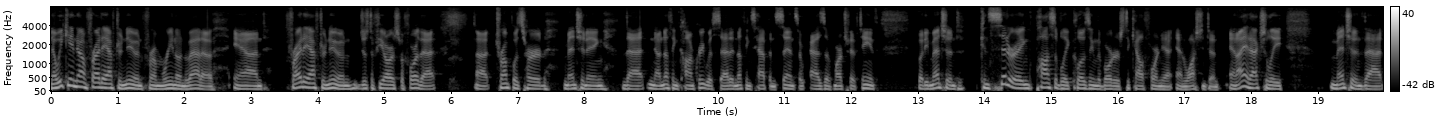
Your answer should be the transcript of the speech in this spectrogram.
Now we came down Friday afternoon from Reno, Nevada, and Friday afternoon, just a few hours before that, uh, Trump was heard mentioning that now nothing concrete was said and nothing's happened since as of March 15th, but he mentioned considering possibly closing the borders to California and Washington. And I had actually mentioned that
